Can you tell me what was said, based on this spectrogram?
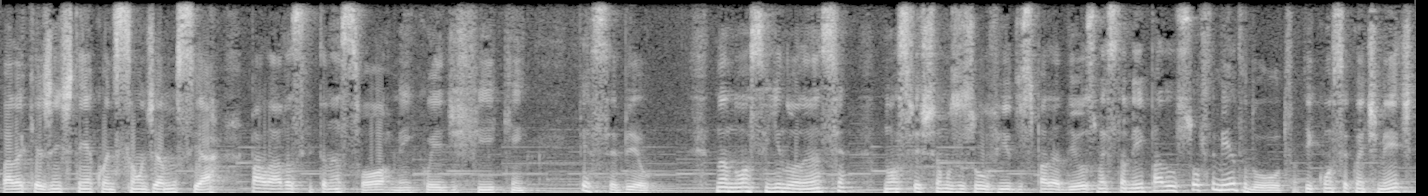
para que a gente tenha condição de anunciar palavras que transformem, que edifiquem. Percebeu? Na nossa ignorância, nós fechamos os ouvidos para Deus, mas também para o sofrimento do outro. E, consequentemente,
